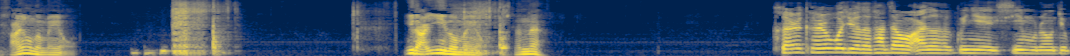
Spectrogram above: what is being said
啥用都没有，一点意义都没有，真的。可是可是，我觉得他在我儿子和闺女心目中就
